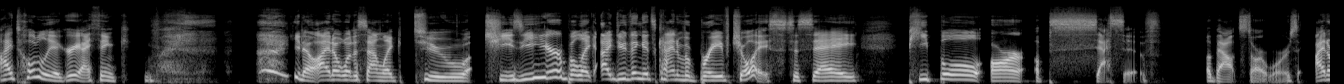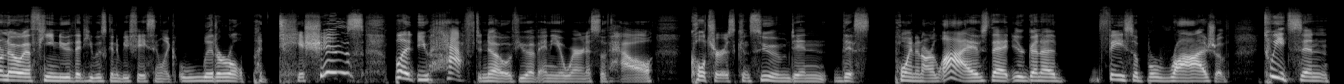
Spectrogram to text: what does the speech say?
I totally agree. I think, you know, I don't want to sound like too cheesy here, but like I do think it's kind of a brave choice to say people are obsessive about Star Wars. I don't know if he knew that he was going to be facing like literal petitions, but you have to know if you have any awareness of how culture is consumed in this point in our lives that you're going to face a barrage of tweets and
